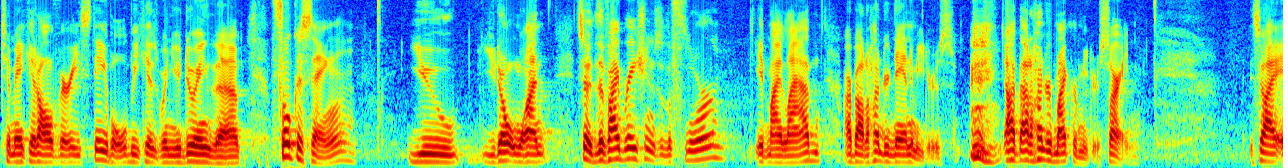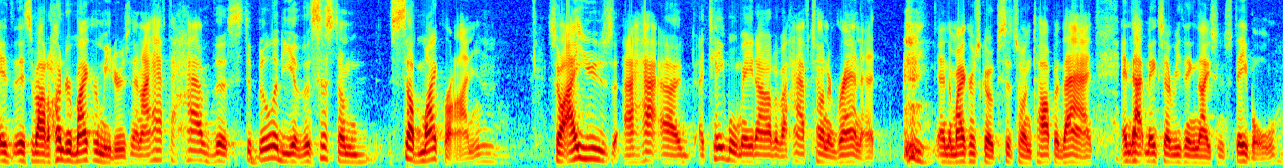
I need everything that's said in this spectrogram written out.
to make it all very stable because when you're doing the focusing, you, you don't want, so the vibrations of the floor in my lab are about 100 nanometers, uh, about 100 micrometers, sorry. So I, it, it's about 100 micrometers, and I have to have the stability of the system submicron. So I use a, a, a table made out of a half ton of granite, and the microscope sits on top of that, and that makes everything nice and stable.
